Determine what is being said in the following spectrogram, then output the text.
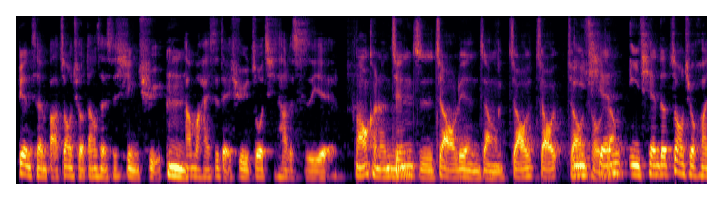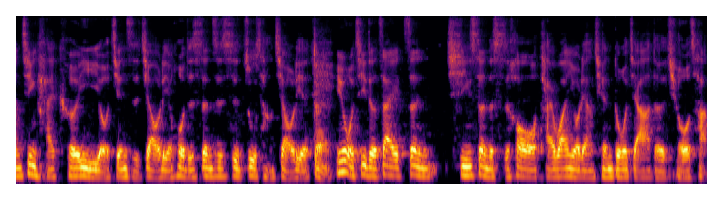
变成把撞球当成是兴趣，嗯，他们还是得去做其他的事业，然后可能兼职教练这样、嗯、教教教球。以前以前的撞球环境还可以有兼职教练，或者甚至是驻场教练，对，因为我记得在正兴盛的时候，台湾有两千多家的球场，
